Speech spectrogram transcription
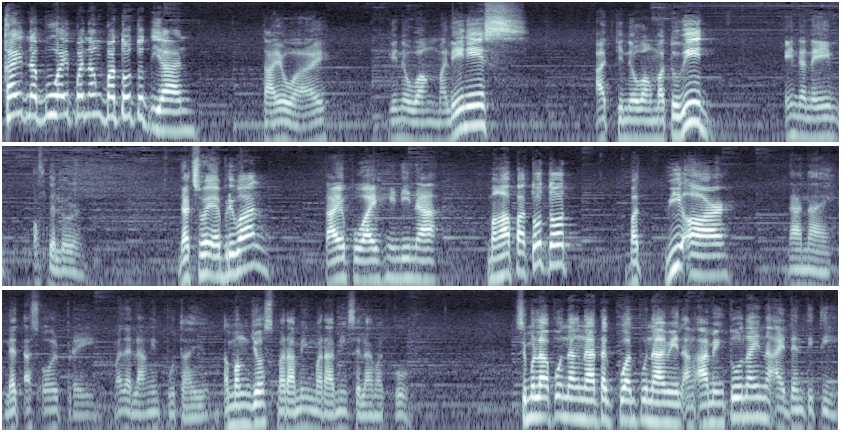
kahit na buhay pa ng patutot yan, tayo ay ginawang malinis at ginawang matuwid in the name of the Lord. That's why everyone, tayo po ay hindi na mga patutot, but we are nanay. Let us all pray. Manalangin po tayo. Amang Diyos, maraming maraming salamat po. Simula po nang natagpuan po namin ang aming tunay na identity.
